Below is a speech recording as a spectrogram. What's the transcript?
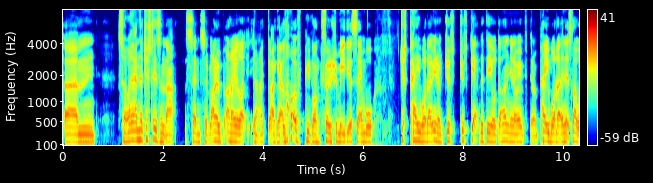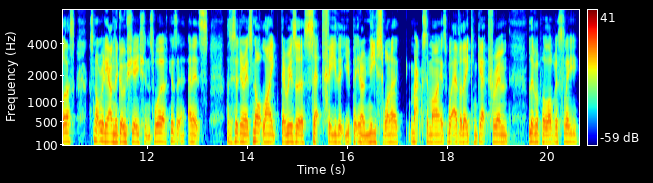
Um, so and there just isn't that sense of I know I know like you know I, I, get a lot of people on social media saying well just pay whatever you know just just get the deal done you know if, you know pay whatever and it's like well that's that's not really how negotiations work is it and it's as I said you know it's not like there is a set fee that you you know Nice want to maximize whatever they can get for him Liverpool obviously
